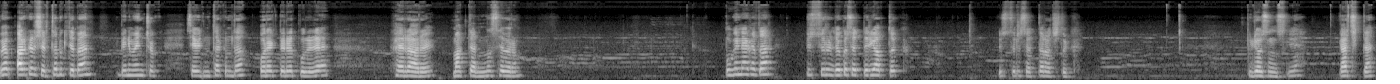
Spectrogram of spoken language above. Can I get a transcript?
Ve arkadaşlar tabii ki de ben benim en çok sevdiğim takımda Oracle Red Bull ile Ferrari, McLaren'ı severim. Bugüne kadar bir sürü Lego setleri yaptık. Bir sürü setler açtık. Biliyorsunuz ki gerçekten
